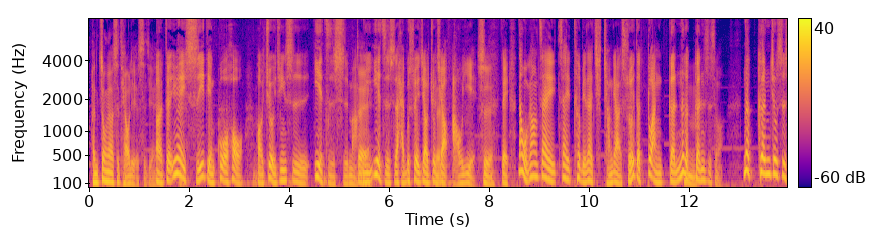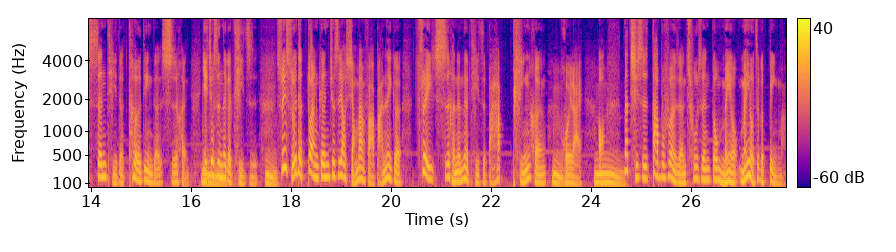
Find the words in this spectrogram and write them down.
很重要是调理的时间啊，对，因为十一点过后好就已经是夜子时嘛，你夜子时还不睡觉就叫熬夜，是对。那我刚刚在在特别在强调所谓的断根，那个根是什么？那根就是身体的特定的失衡，也就是那个体质。嗯，所以所谓的断根就是要想办法把那个最失衡的那个体质把它。平衡回来，嗯、哦，那其实大部分人出生都没有没有这个病嘛，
